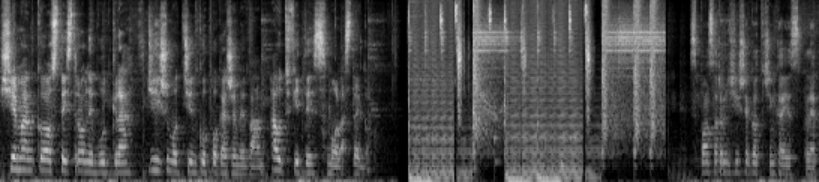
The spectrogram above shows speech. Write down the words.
Siemanko, z tej strony Budgra. W dzisiejszym odcinku pokażemy Wam outfity Smolastego. Sponsorem dzisiejszego odcinka jest sklep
